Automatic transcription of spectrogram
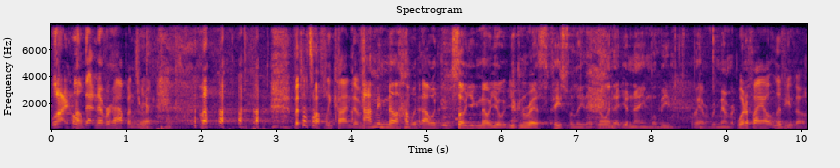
Well, I hope that never happens, right? But that's awfully kind of. I mean, no, I would, I would, so you know you, you can rest peacefully, that knowing that your name will be forever remembered. What if I outlive you, though?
